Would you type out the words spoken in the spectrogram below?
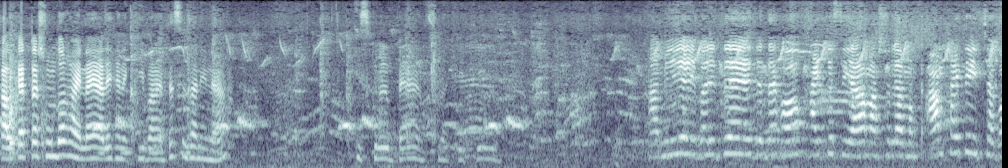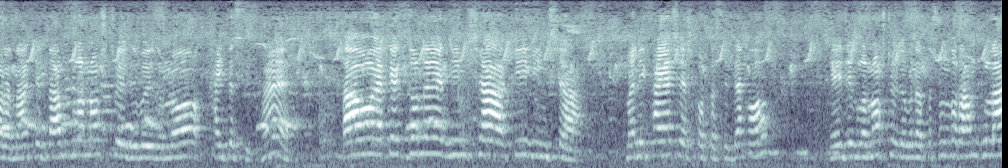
কালকে একটা সুন্দর হয় নাই, আর এখানে কি বানাইতেছে জানি না। স্কুলের ব্যাঞ্চ নাকি কি? আমি এই বাড়িতে যে দেখো, খাইতেছি আম। আসলে আমার আম খাইতে ইচ্ছা করে না, কিন্তু আমগুলো নষ্ট হয়ে যাবে, এই জন্য খাইতেছি হ্যাঁ। তাও এক একজনের হিংসা, কি হিংসা? মানে খাইয়া শেষ করতেছি। দেখো, এই যেগুলো নষ্ট হয়ে যাবে এত সুন্দর আমগুলা।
